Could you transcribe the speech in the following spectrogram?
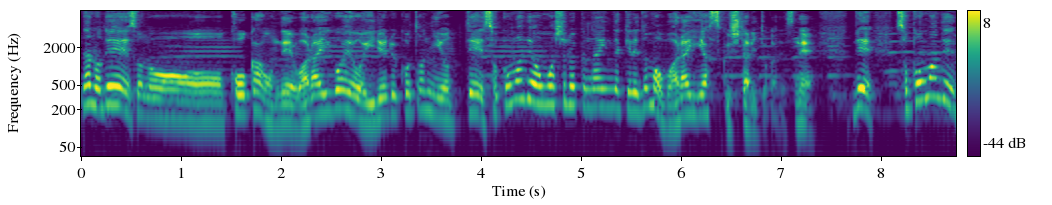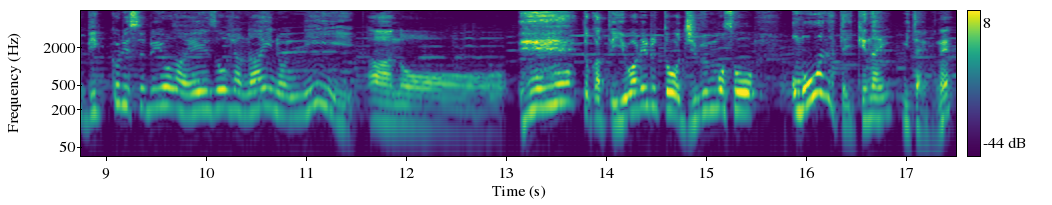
なのでその効果音で笑い声を入れることによってそこまで面白くないんだけれども笑いやすくしたりとかですね。でそこまでびっくりするような映像じゃないのにあのえー？とかって言われると自分もそう思わなきゃいけない？みたいなね。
